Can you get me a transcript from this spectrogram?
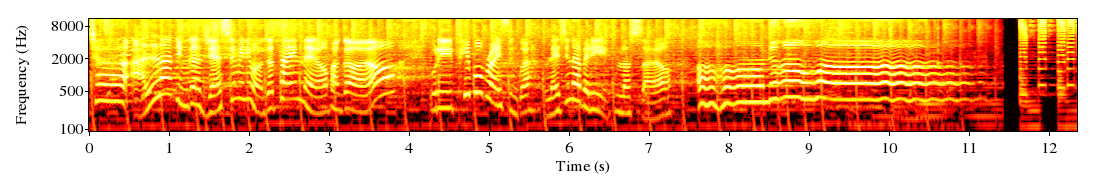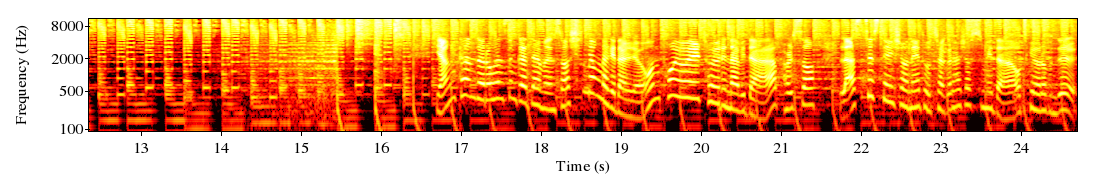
자 알라딘과 제스민이 먼저 타 있네요. 반가워요. 우리 피보 브라이슨과 레지나 벨이 불렀어요. 어느 원 양탄자로 환승까지 하면서 신명나게 달려온 토요일 토요일의 나비다. 벌써 last station에 도착을 하셨습니다. 어떻게 여러분들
